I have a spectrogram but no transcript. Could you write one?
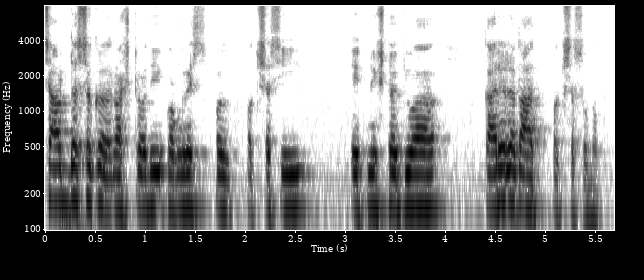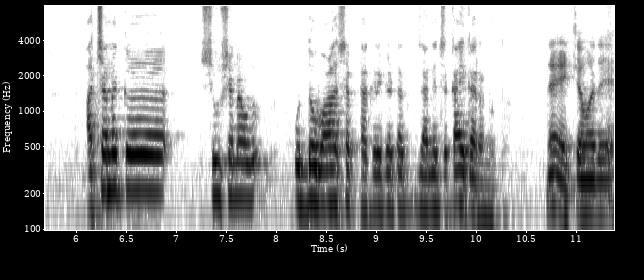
चार दशकं राष्ट्रवादी काँग्रेस प पक्षाशी एकनिष्ठ किंवा कार्यरत आहात पक्षासोबत. अचानक शिवसेना उद्धव बाळासाहेब ठाकरे गटात जाण्याचं काय कारण होतं? नाही याच्यामध्ये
